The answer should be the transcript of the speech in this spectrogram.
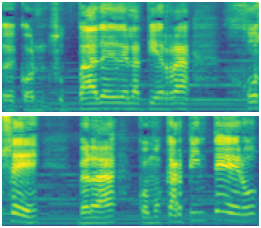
eh, con su padre de la tierra, José, ¿verdad? Como carpintero,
